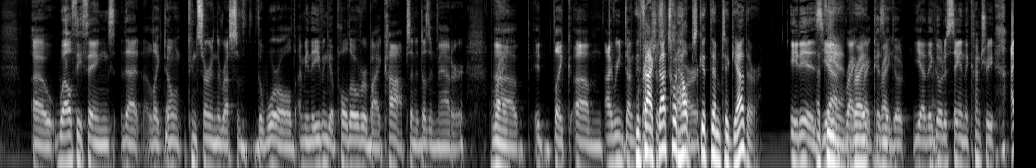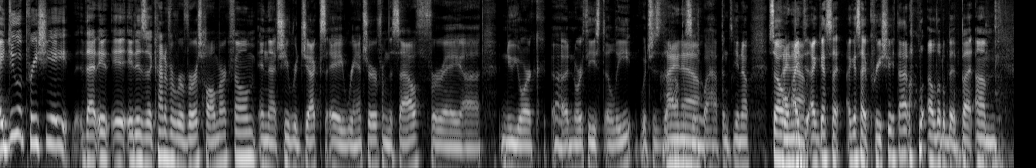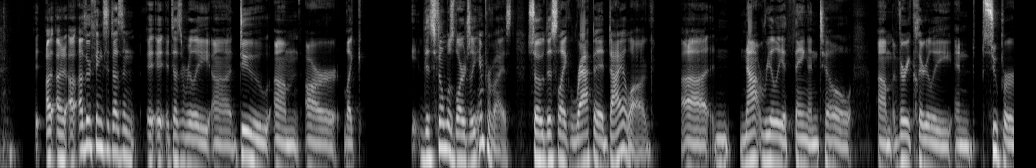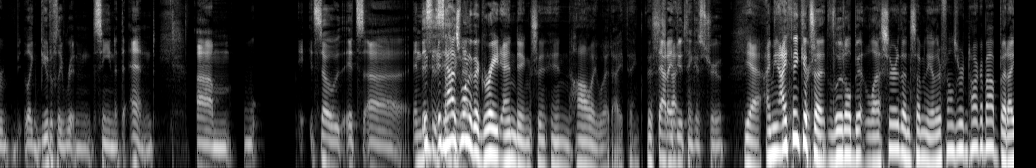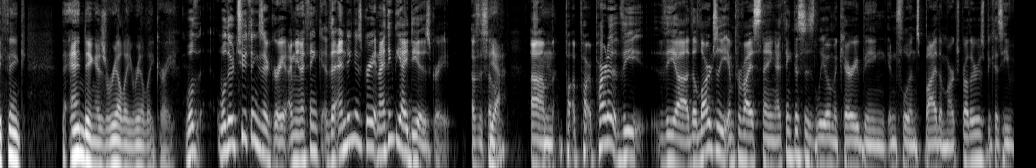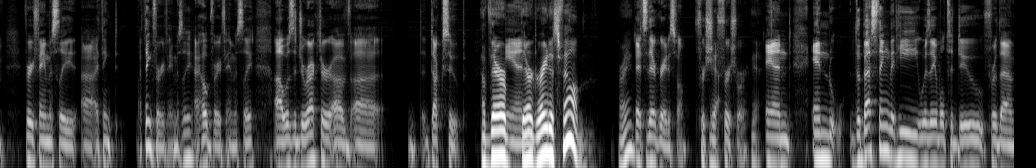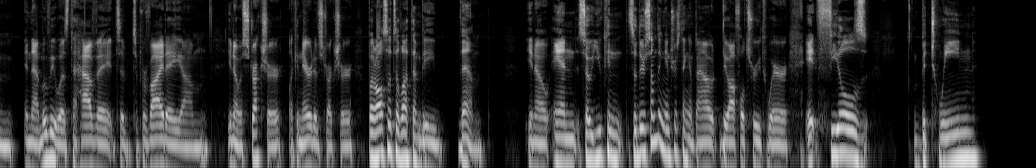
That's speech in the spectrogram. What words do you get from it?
uh, wealthy things that like don't concern the rest of the world. I mean, they even get pulled over by cops, and it doesn't matter. Right. Uh, it like um, Irene Dunne. In fact, that's what helps get them together. It is, yeah, end, right, right, right, because right. they go, yeah, they go to stay in the country. I do appreciate that it, it it is a kind of a reverse Hallmark film in that she rejects a rancher from the South for a uh, New York uh, Northeast elite, which is the I opposite know. of what happens, you know. So I I, know. I guess I, I guess I appreciate that a little bit, but um, other things it doesn't it, it doesn't really uh, do um, are like this film was largely improvised. So this like rapid dialogue, uh, n- not really a thing until um, a very clearly and super like beautifully written scene at the end. Um, w- so it's uh, and this it, is it has one of the great endings in, in Hollywood. I think this that I do think is true. Yeah, I mean, I think For it's a little bit lesser than some of the other films we're going to talk about, but I think the ending is really, really great. Well, well, there are two things that are great. I mean, I think the ending is great, and I think the idea is great of the film. Yeah. Um, p- part of the the uh, the largely improvised thing, I think this is Leo McCarey being influenced by the Marx Brothers because he very famously, uh, I think, I think very famously, I hope very famously, uh, was the director of uh, Duck Soup. Of their their greatest film, right? It's their greatest film for sure, Yeah. for sure. Yeah. And and the best thing that he was able to do for them in that movie was to have a to to provide a um you know a structure like a narrative structure, but also to let them be them. You know, and so you can so there's something interesting about the awful truth where it feels between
